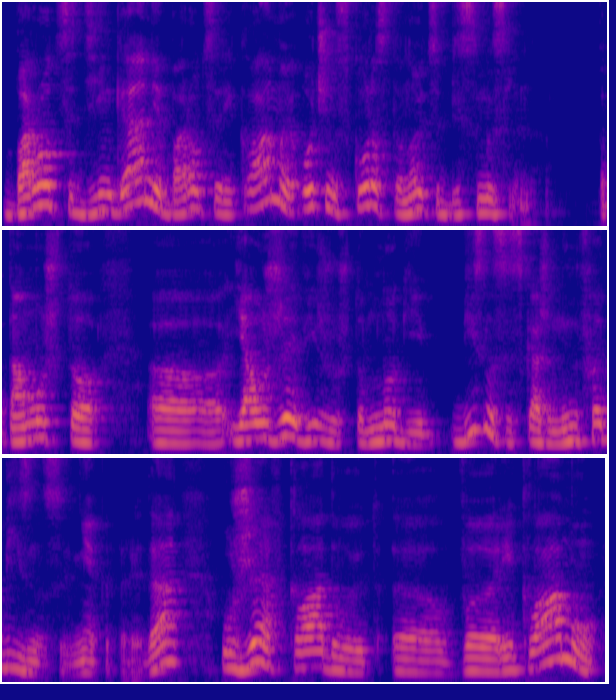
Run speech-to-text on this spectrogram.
бороться деньгами, бороться рекламой очень скоро становится бессмысленно. Потому что э, я уже вижу, что многие бизнесы, скажем, инфобизнесы некоторые, да, уже вкладывают э, в рекламу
